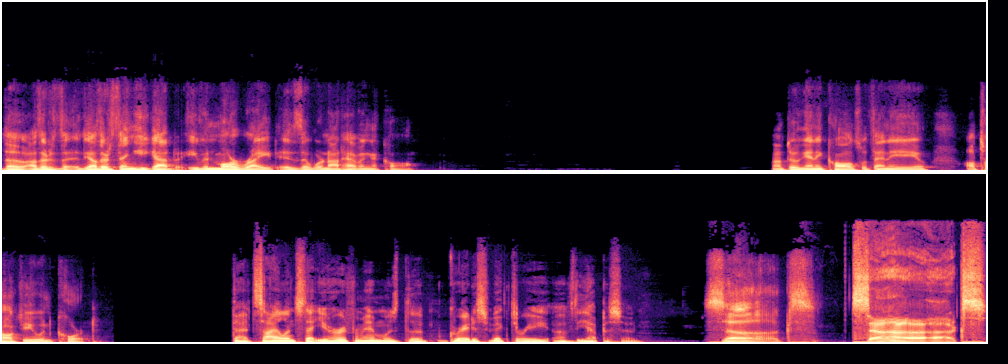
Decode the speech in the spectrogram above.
The other the, the other thing he got even more right is that we're not having a call. Not doing any calls with any of you. I'll talk to you in court. That silence that you heard from him was the greatest victory of the episode. Sucks. Sucks.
